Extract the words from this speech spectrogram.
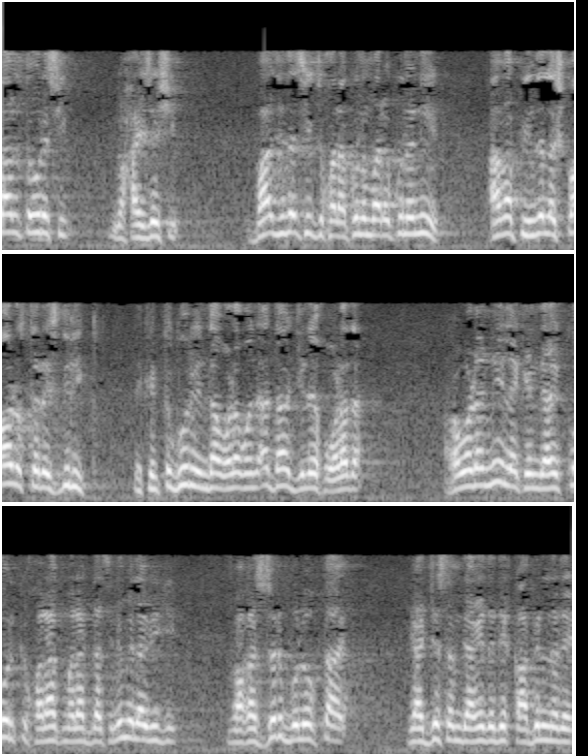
کال تورسي نو حایزه شي باز داسي چې خوراکونه مرکونه ني هغه 15 شپاړو تر رسیدلی لیکن ته ګورې دا وړه ونه دا جنې خوړه ده هغه وړه نه لیکن دا کور کې خوراک مراد داسې نه ملاويږي نو هغه زر بلوغ ته یا جسم دغه د قابل نه دی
